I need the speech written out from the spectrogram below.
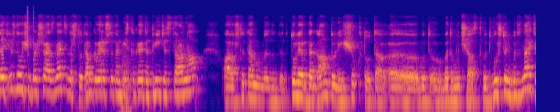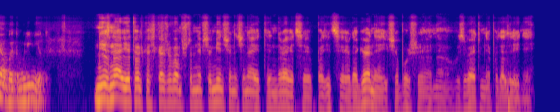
надежда очень большая, знаете, на что? Там говорят, что там есть какая-то третья сторона, а, что там э, то ли Эрдоган, то ли еще кто-то э, вот в этом участвует. Вы что-нибудь знаете об этом или нет? Не знаю, я только скажу вам, что мне все меньше начинает нравиться позиция Эрдогана, и все больше она вызывает у меня подозрений.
